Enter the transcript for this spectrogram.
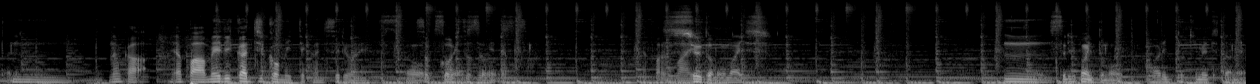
当うに、ん。なんかやっぱアメリカ仕込みって感じするよね。そう速攻一つ見てもさやっぱうまい。シュートもうまいし。うん。スリーポイントも割と決めてたね。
